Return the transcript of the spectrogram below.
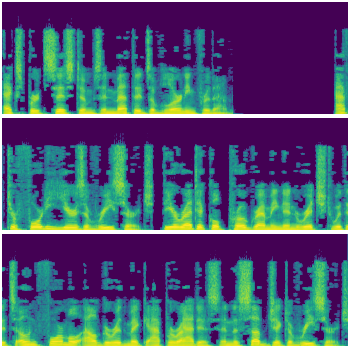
expert systems and methods of learning for them. After 40 years of research, theoretical programming enriched with its own formal algorithmic apparatus and the subject of research,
